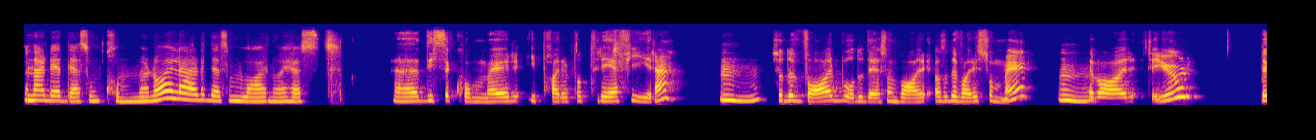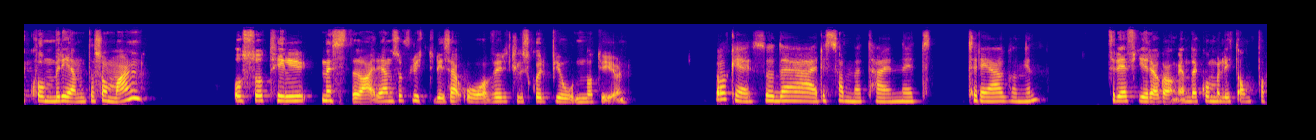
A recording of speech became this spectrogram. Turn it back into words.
Men er det det som kommer nå, eller er det det som var nå i høst? Eh, disse kommer i par på tre-fire, Mm. så det var både det som var Altså, det var i sommer, Mm. det var til jul, det kommer igjen til sommeren, og så til neste der igjen så flytter de seg over til skorpionen og tyren. Ok, så det er det samme tegn i tre av gangen? Tre-fire av gangen. Det kommer litt an på.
